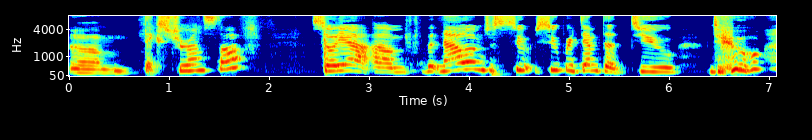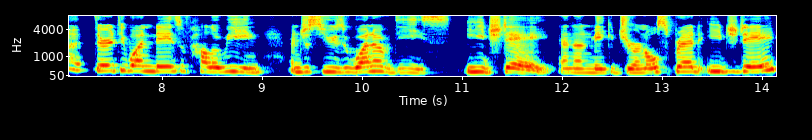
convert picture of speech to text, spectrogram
um, texture and stuff. So yeah, um, but now I'm just su super tempted to do 31 days of Halloween and just use one of these each day and then make a journal spread each day.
